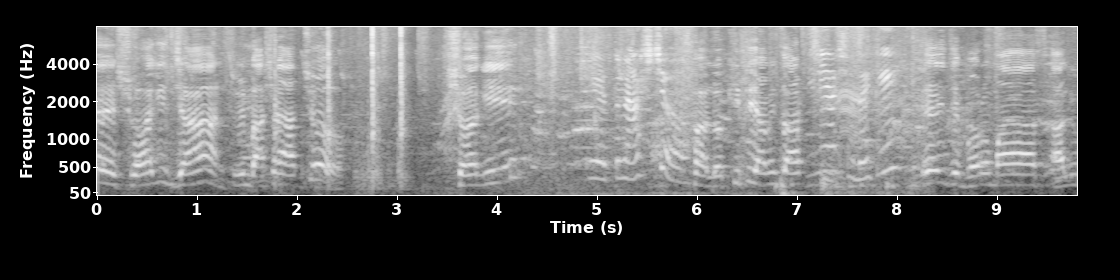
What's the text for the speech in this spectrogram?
এ সোহাগী জান তুমি বাসায় আছো? সোহাগী? তুমি আসছো? হ্যাঁ লক্ষ্মীটি আমি তো আসছি। দেখি। এই যে বড় মাছ আলু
